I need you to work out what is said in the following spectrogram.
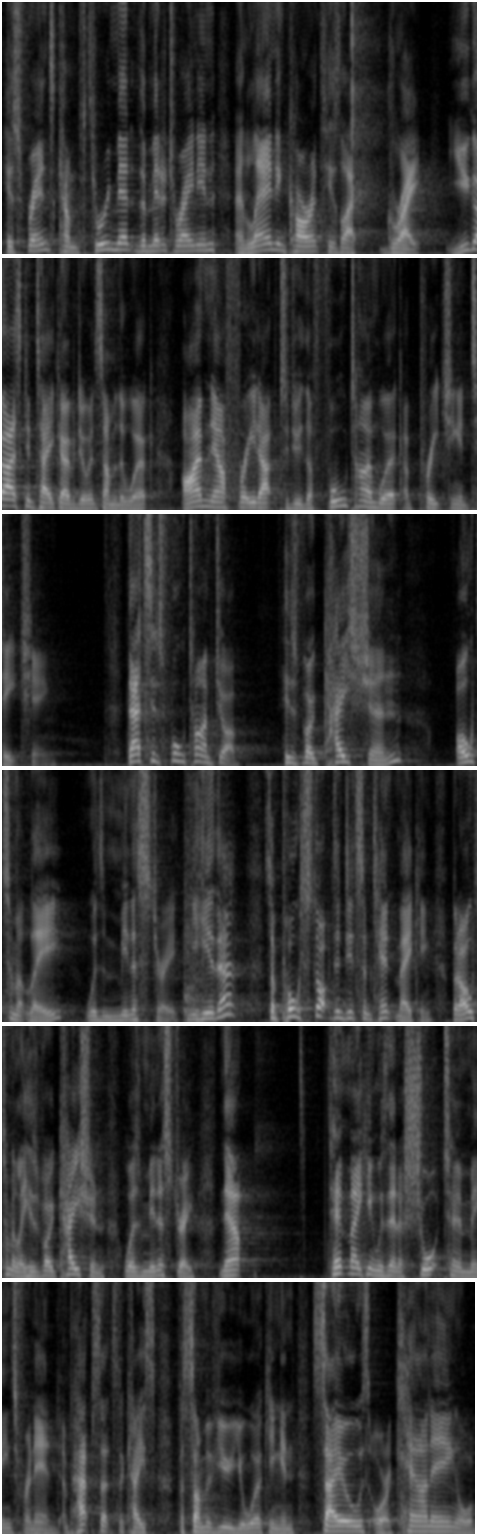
his friends, come through Med- the Mediterranean and land in Corinth, he's like, great. You guys can take over doing some of the work. I'm now freed up to do the full time work of preaching and teaching. That's his full time job. His vocation ultimately was ministry. Can you hear that? So Paul stopped and did some tent making, but ultimately his vocation was ministry. Now, tent making was then a short term means for an end. And perhaps that's the case for some of you. You're working in sales or accounting or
